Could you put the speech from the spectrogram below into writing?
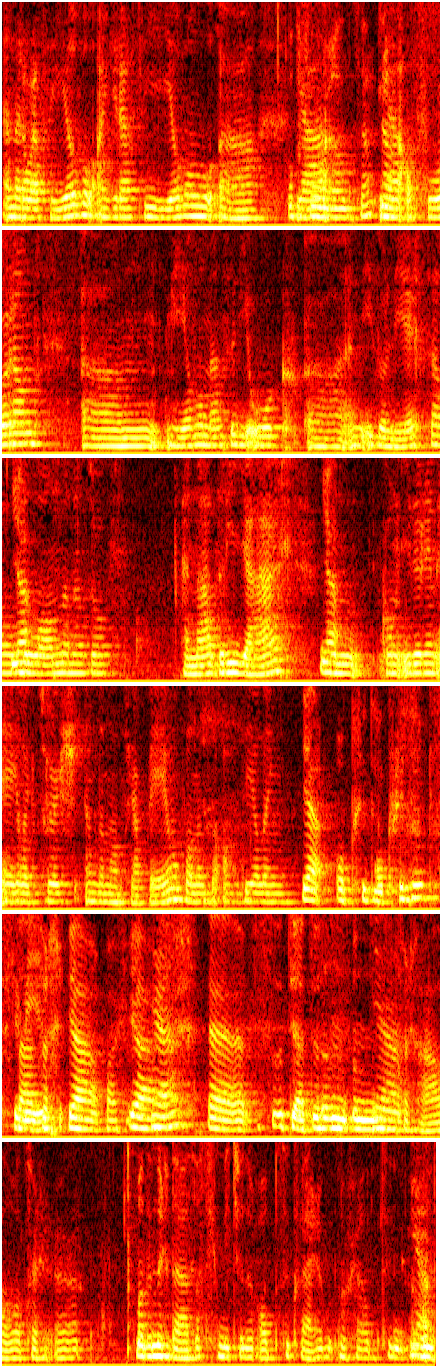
En er was heel veel agressie, heel veel... op voorhand, hè? Ja. ja, op voorhand. Um, heel veel mensen die ook uh, in de isoleercel ja. belanden en zo. En na drie jaar kon, kon, iedereen eigenlijk terug in de maatschappij, want dan is de afdeling ja, opgedoekt, opgedoekt geweest. Er, ja, wacht, ja. ja. Uh, het is, ja, het is dus, een, een verhaal wat er... Uh, maar inderdaad, als je een beetje erop zoekt waar je het nog aan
